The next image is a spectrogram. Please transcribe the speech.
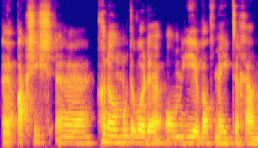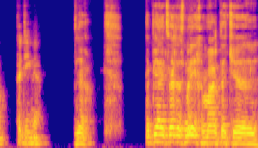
uh, acties genomen moeten worden om hier wat mee te gaan verdienen. Ja. Heb jij het wel eens meegemaakt dat je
